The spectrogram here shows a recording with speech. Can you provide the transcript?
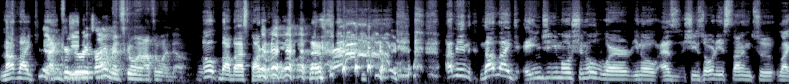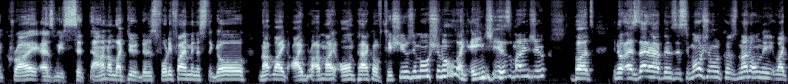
not like yeah because your retirement's going out the window Oh, but that's part of it. I mean, not like Angie emotional, where you know, as she's already starting to like cry as we sit down. I'm like, dude, there's 45 minutes to go. Not like I brought my own pack of tissues emotional, like Angie is, mind you. But you know, as that happens, it's emotional because not only like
